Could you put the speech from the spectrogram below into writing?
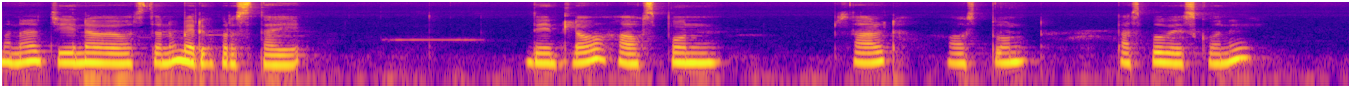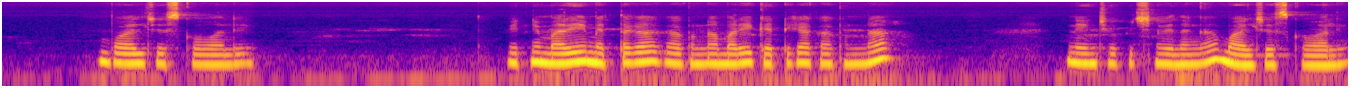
మన జీర్ణ వ్యవస్థను మెరుగుపరుస్తాయి. దీంట్లో half spoon salt half spoon పసుపు వేసుకొని బాయిల్ చేసుకోవాలి. వీటిని మరీ మెత్తగా కాకుండా మరీ గట్టిగా కాకుండా నేను చూపించిన విధంగా బాయిల్ చేసుకోవాలి.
